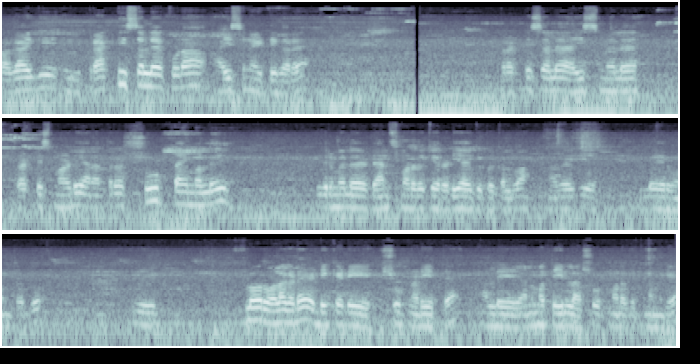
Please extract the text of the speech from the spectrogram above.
ಹಾಗಾಗಿ ಈ ಪ್ರಾಕ್ಟೀಸಲ್ಲೇ ಕೂಡ ಐಸನ್ನ ಇಟ್ಟಿದ್ದಾರೆ. ಪ್ರಾಕ್ಟೀಸಲ್ಲೇ ಐಸ್ ಮೇಲೆ ಪ್ರಾಕ್ಟೀಸ್ ಮಾಡಿ, ಆನಂತರ ಶೂಟ್ ಟೈಮಲ್ಲಿ ಇದ್ರ ಮೇಲೆ ಡ್ಯಾನ್ಸ್ ಮಾಡೋದಕ್ಕೆ ರೆಡಿ ಆಗಿರ್ಬೇಕಲ್ವಾ? ಹಾಗಾಗಿ ಇಲ್ಲೇ ಇರುವಂಥದ್ದು. ಈ ಫ್ಲೋರ್ ಒಳಗಡೆ ಡಿ ಕೆ ಡಿ ಶೂಟ್ ನಡೆಯುತ್ತೆ. ಅಲ್ಲಿ ಅನುಮತಿ ಇಲ್ಲ ಶೂಟ್ ಮಾಡೋದಕ್ಕೆ ನಮಗೆ.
